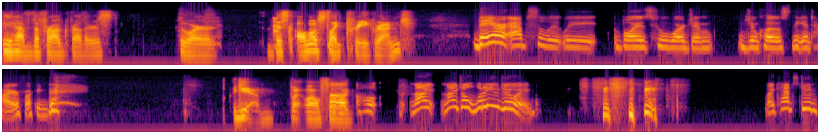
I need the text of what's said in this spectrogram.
we have the Frog Brothers, who are this almost like pre-grunge. They are absolutely boys who wore gym gym clothes the entire fucking day. Yeah, but also Uh, like oh, Ni- Nigel, what are you doing? My cat's doing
